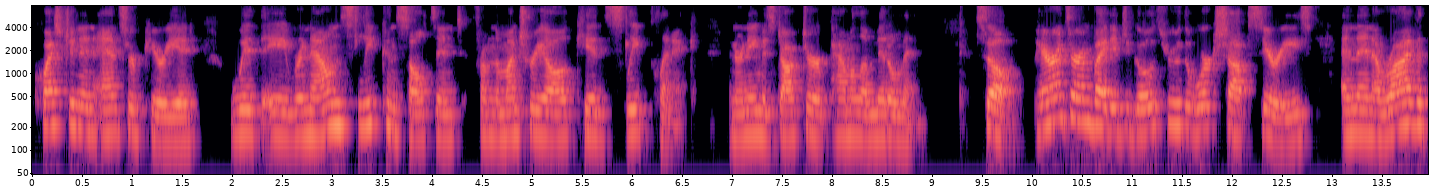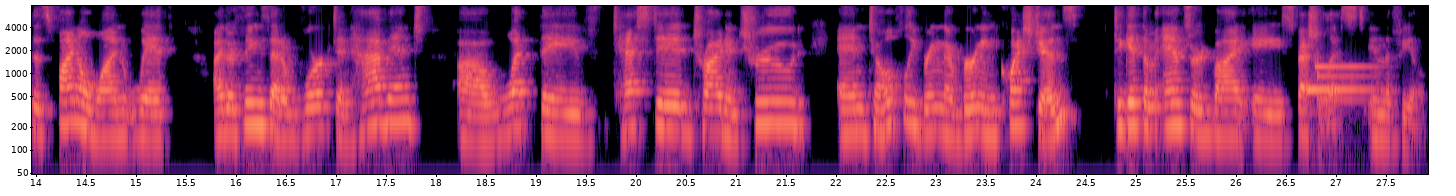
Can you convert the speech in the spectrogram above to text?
question and answer period with a renowned sleep consultant from the Montreal Kids Sleep Clinic. And her name is Dr. Pamela Mitelman. So parents are invited to go through the workshop series and then arrive at this final one with either things that have worked and haven't, uh, what they've tested, tried and true, and to hopefully bring their burning questions to get them answered by a specialist in the field.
